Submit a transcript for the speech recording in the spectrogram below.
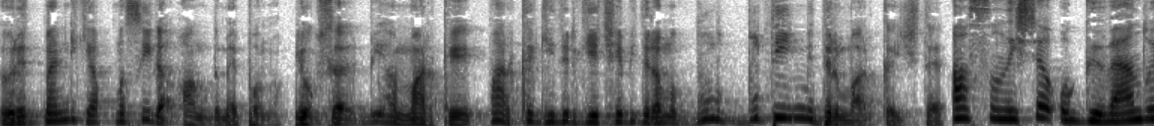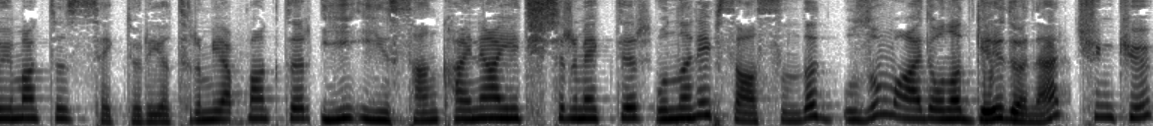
öğretmenlik yapmasıyla andım hep onu. Yoksa bir an marka, marka gelir geçebilir ama bu, bu değil midir marka işte? Aslında işte o güven duymaktır, sektöre yatırım yapmaktır, iyi insan kaynağı yetiştirmektir. Bunların hepsi aslında uzun vade ona geri döner. Çünkü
